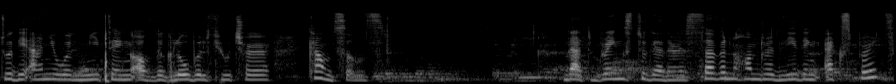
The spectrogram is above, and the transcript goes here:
to the annual meeting of the Global Future Councils that brings together 700 leading experts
